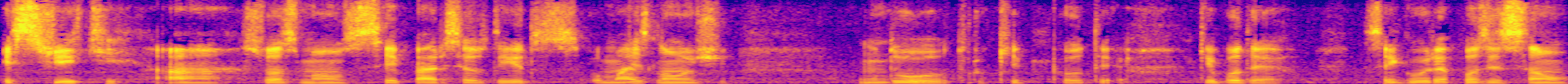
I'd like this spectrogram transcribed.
Estique as suas mãos e separe seus dedos o mais longe um do outro que puder. Que puder. Segure a posição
